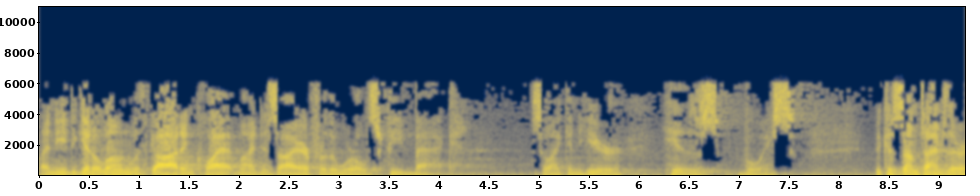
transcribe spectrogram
I need to get alone with God and quiet my desire for the world's feedback so I can hear His voice. Because sometimes there are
